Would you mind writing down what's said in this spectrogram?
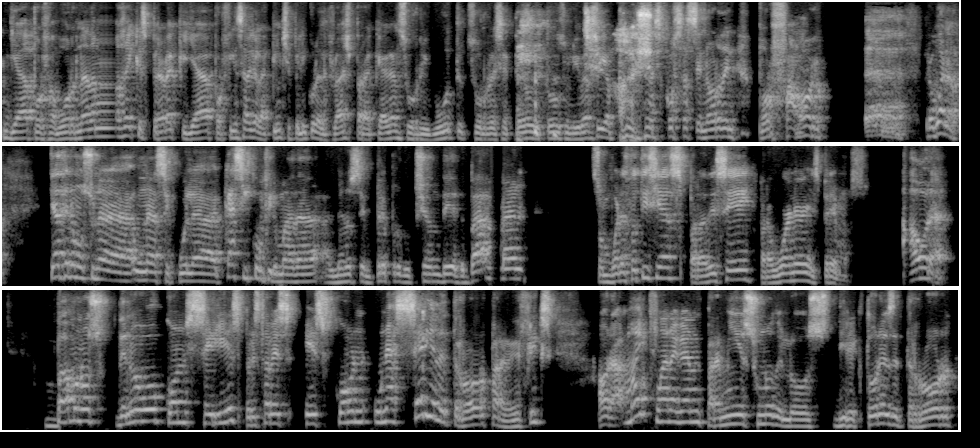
Ya, por favor, nada más hay que esperar a que ya por fin salga la pinche película de Flash para que hagan su reboot, su reseteo de todo su universo y ya pongan las cosas en orden, por favor. pero bueno, ya tenemos una, una, secuela casi confirmada, al menos en preproducción de The Batman. Son buenas noticias para DC, para Warner, esperemos. Ahora, vámonos de nuevo con series, pero esta vez es con una serie de terror para Netflix. Ahora, Mike Flanagan para mí es uno de los directores de terror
